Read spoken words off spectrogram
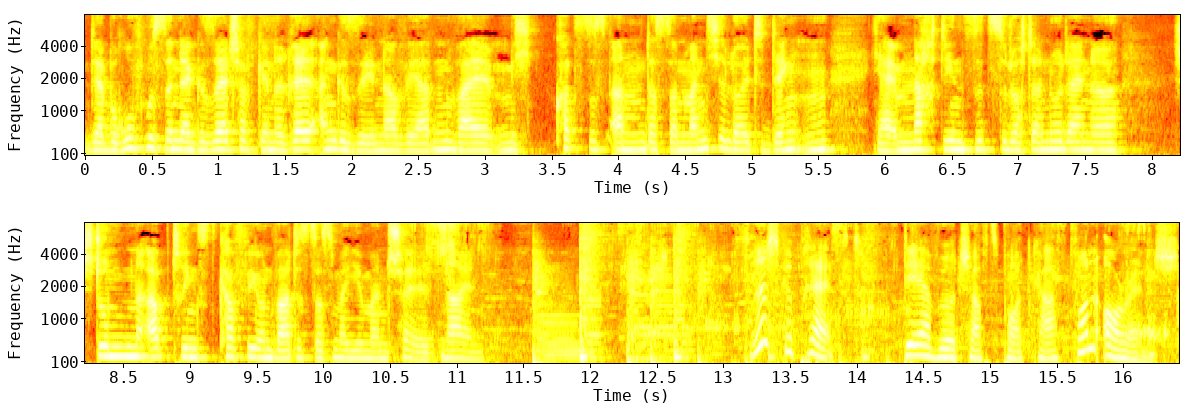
der Beruf muss in der Gesellschaft generell angesehener werden, weil mich kotzt es an, dass dann manche Leute denken, ja, im Nachtdienst sitzt du doch da nur deine Stunden ab, trinkst Kaffee und wartest, dass mal jemand schellt. Nein. Frisch gepresst, der Wirtschaftspodcast von Orange.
